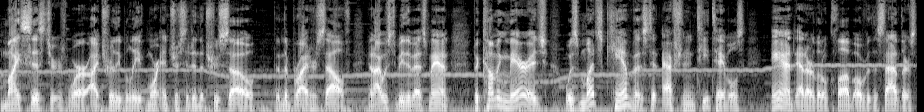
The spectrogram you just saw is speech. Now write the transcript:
My sisters were, I truly believe, more interested in the trousseau than the bride herself, and I was to be the best man. The coming marriage was much canvassed at afternoon tea tables and at our little club over the Saddlers,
